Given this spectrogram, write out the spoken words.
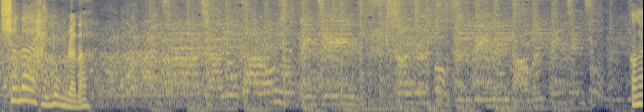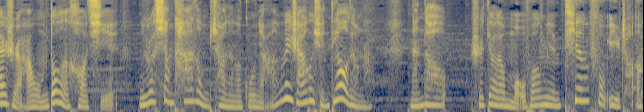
现在还用着呢。”刚开始哈，我们都很好奇，你说像她这么漂亮的姑娘，为啥会选调调呢？难道是调调某方面天赋异常？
